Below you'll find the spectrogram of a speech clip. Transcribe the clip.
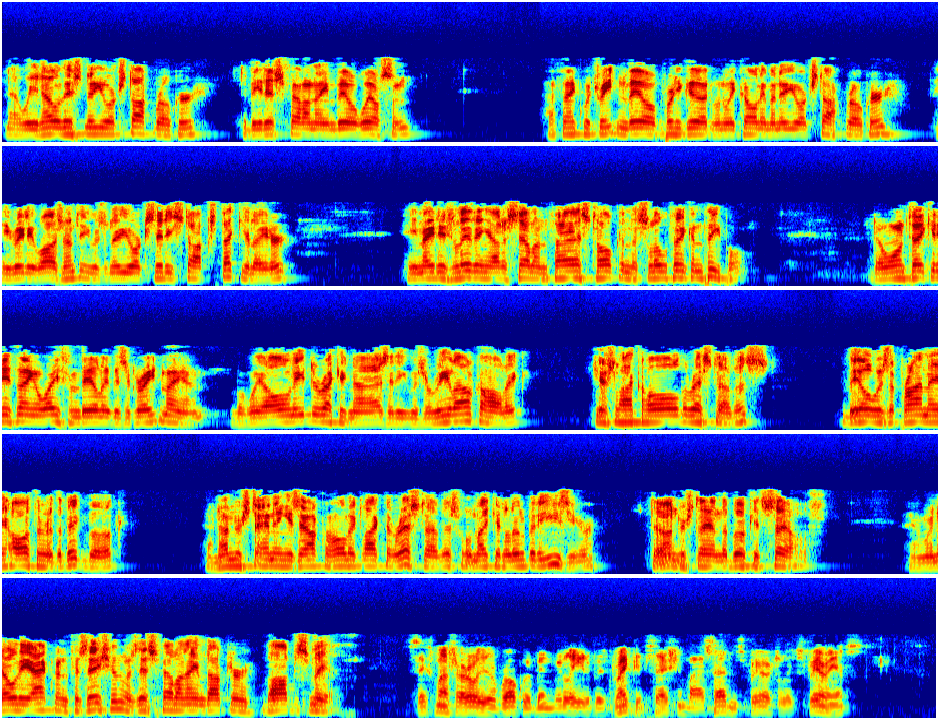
Now we know this New York stockbroker to be this fellow named Bill Wilson. I think we're treating Bill pretty good when we call him a New York stockbroker. He really wasn't. He was a New York City stock speculator. He made his living out of selling fast talking to slow thinking people. Don't want to take anything away from Bill. He was a great man. But we all need to recognize that he was a real alcoholic, just like all the rest of us. Bill was the primary author of the big book, and understanding he's alcoholic like the rest of us will make it a little bit easier to understand the book itself. And we know the Akron physician was this fellow named Dr. Bob Smith. Six months earlier, the broker had been relieved of his drink obsession by a sudden spiritual experience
